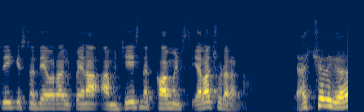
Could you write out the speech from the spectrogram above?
శ్రీకృష్ణ దేవరాయల పైన ఆమె చేసిన కామెంట్స్ ఎలా చూడాలన్న? యాక్చువల్గా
